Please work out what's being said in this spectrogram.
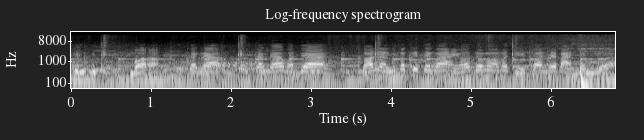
เป็นที่บ่จักแล้วจักแล้วบัดเนี้ยตอนนั้นก็มาคิดจังว่าให้อสมมาฉีดก่อนให้บ้านเบิ่งอยู่ว่า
